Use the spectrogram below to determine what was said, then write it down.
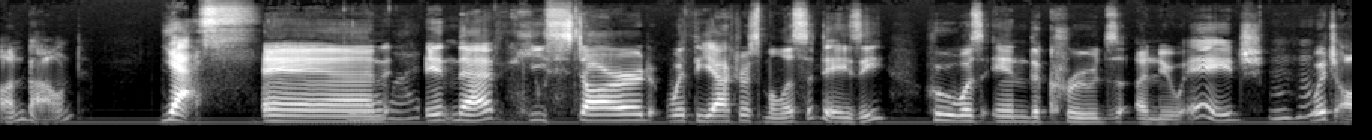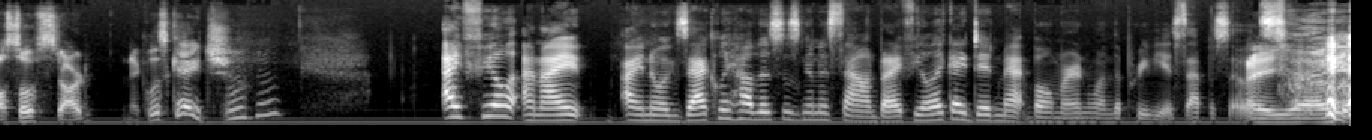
Unbound. Yes. And what? in that, he starred with the actress Melissa Disney, who was in The Croods A New Age, Mhm. which also starred Nicolas Cage. hmm I feel, and I I know exactly how this is going to sound, but I feel like I did Matt Bomer in one of the previous episodes. uh, okay.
